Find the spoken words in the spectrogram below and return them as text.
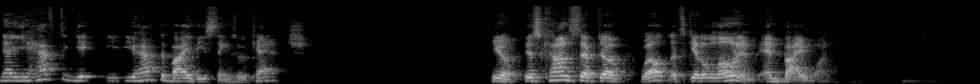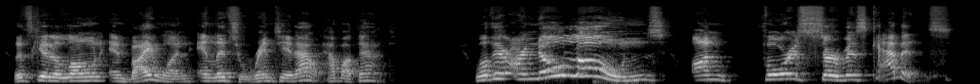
Now you have to get you have to buy these things with cash. You know, this concept of, well, let's get a loan and, and buy one. Let's get a loan and buy one and let's rent it out. How about that? Well, there are no loans on Forest Service cabins.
